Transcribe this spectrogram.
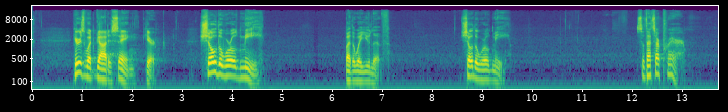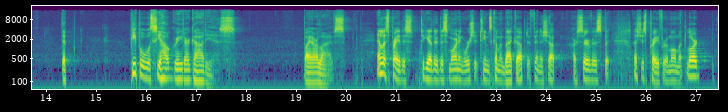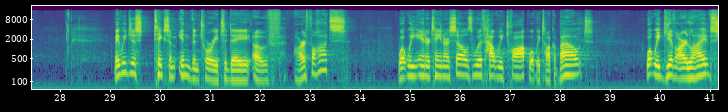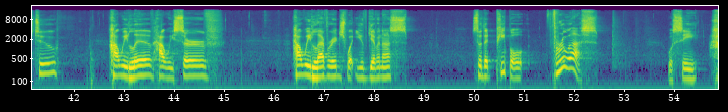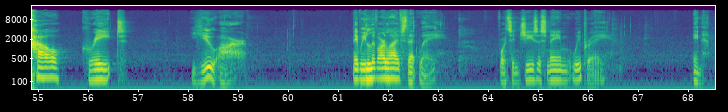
Here's what God is saying here Show the world me by the way you live. Show the world me. So that's our prayer. That people will see how great our God is by our lives. And let's pray this together this morning. Worship team's coming back up to finish up our service, but let's just pray for a moment. Lord, may we just take some inventory today of our thoughts, what we entertain ourselves with, how we talk, what we talk about, what we give our lives to, how we live, how we serve, how we leverage what you've given us so that people through us will see how great you are. May we live our lives that way. For it's in Jesus' name we pray. Amen.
